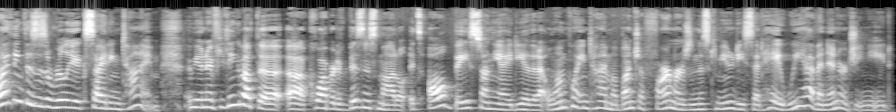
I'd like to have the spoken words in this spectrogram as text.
I think this is a really exciting time. I mean, if you think about the uh, cooperative business model, it's all based on the idea that at one point in time, a bunch of farmers in this community said, hey, we have an energy need.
